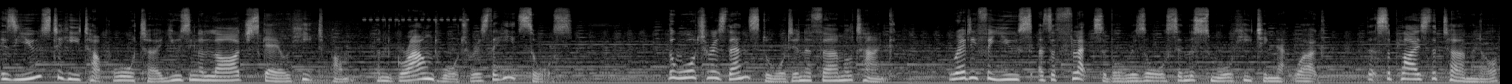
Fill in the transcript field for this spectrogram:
is used to heat up water using a large-scale heat pump and groundwater is the heat source. The water is then stored in a thermal tank, ready for use as a flexible resource in the small heating network that supplies the terminal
